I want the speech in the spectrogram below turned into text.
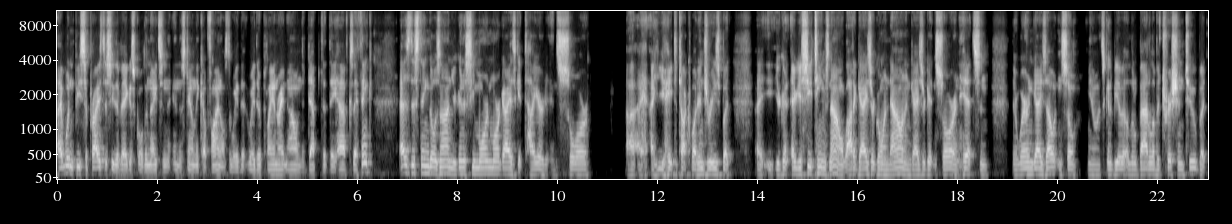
I, wouldn't be surprised to see the Vegas Golden Knights in, in the Stanley Cup Finals, the way that way they're playing right now and the depth that they have. Because I think as this thing goes on, you're going to see more and more guys get tired and sore I, I, you hate to talk about injuries, but uh, you're going you see teams now. A lot of guys are going down, and guys are getting sore and hits, and they're wearing guys out. And so, you know, it's going to be a, a, little battle of attrition too. But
